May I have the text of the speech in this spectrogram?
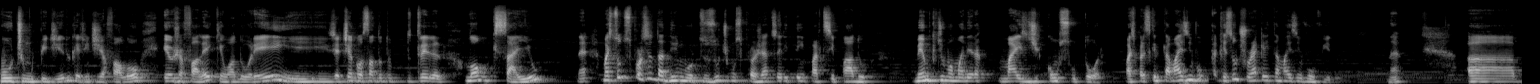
o último pedido que a gente já falou. Eu já falei que eu adorei e já tinha gostado do, do trailer logo que saiu. Né? Mas todos os projetos da DreamWorks, os últimos projetos, ele tem participado mesmo que de uma maneira mais de consultor. Mas parece que ele está mais envolvido. A questão do Shrek ele está mais envolvido. Né? Uh,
